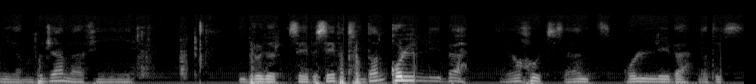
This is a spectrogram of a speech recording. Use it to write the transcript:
لينضج ما فيه broeder 77 تفضل قلب heel goed sant قلب dat is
